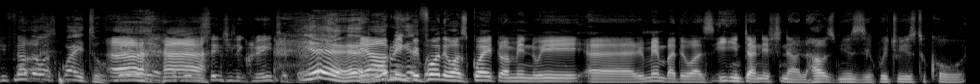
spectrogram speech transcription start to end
Before there was Kwaito. yeah, yeah, 'cause they essentially created that. yeah. Yeah, I What were mean, guys- before there was quite, I mean, we uh, remember there was international house music, which we used to call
